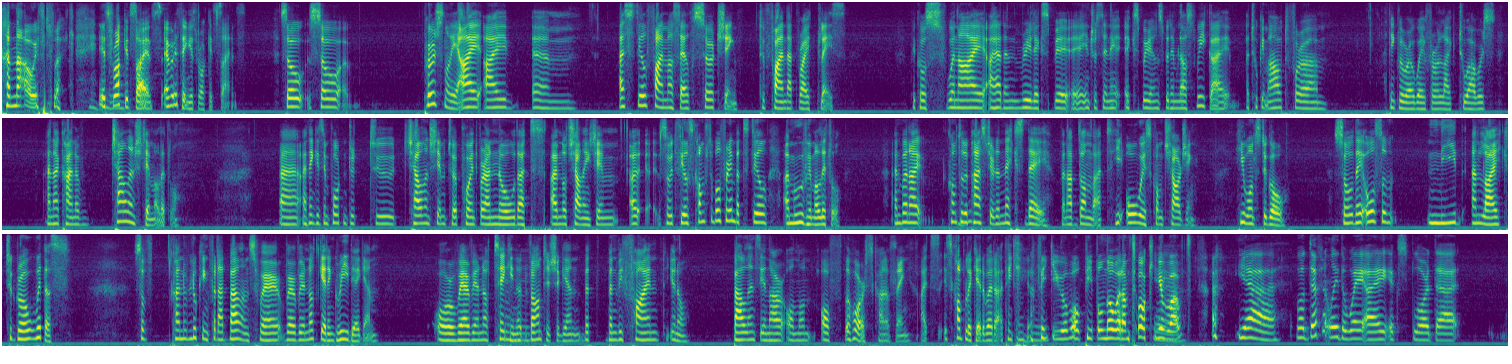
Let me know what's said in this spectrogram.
and now it's like, mm-hmm. it's rocket science. Everything is rocket science. So, so personally, I, I, um, I still find myself searching to find that right place. Because when I, I had a really exper- interesting experience with him last week, I, I took him out for a think we were away for like two hours, and I kind of challenged him a little. Uh, I think it's important to, to challenge him to a point where I know that I'm not challenging him, uh, so it feels comfortable for him, but still I move him a little. And when I come to the mm-hmm. pasture the next day, when I've done that, he always comes charging. He wants to go. So they also need and like to grow with us. So kind of looking for that balance where where we're not getting greedy again or where we're not taking mm-hmm. advantage again but when we find you know balance in our on on off the horse kind of thing it's it's complicated but i think mm-hmm. i think you of all people know what i'm talking yeah. about yeah well definitely the way i explored that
